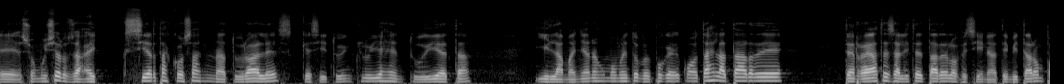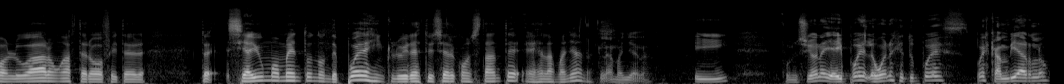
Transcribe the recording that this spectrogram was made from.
eh, son muy ciertos. O sea, hay ciertas cosas naturales que si tú incluyes en tu dieta y la mañana es un momento, porque cuando estás en la tarde, te enredaste, saliste tarde de la oficina, te invitaron para un lugar, un after office. Entonces, si hay un momento en donde puedes incluir esto y ser constante, es en las mañanas. en las mañanas. Y funciona y ahí puedes, lo bueno es que tú puedes, puedes cambiarlo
